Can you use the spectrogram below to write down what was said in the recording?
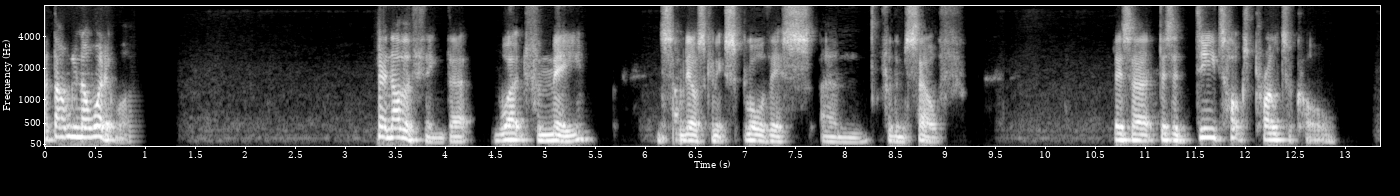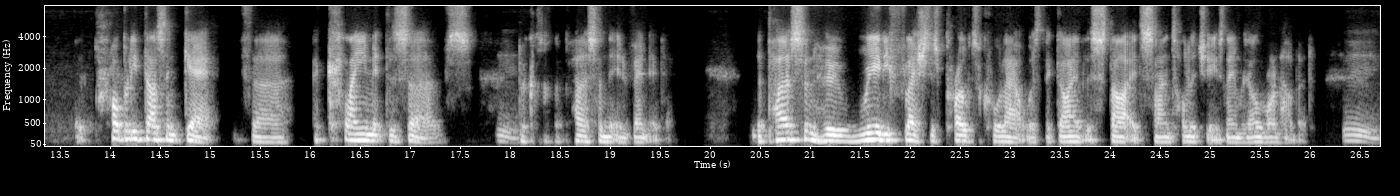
I don't really know what it was. Another thing that worked for me, and somebody else can explore this um, for themselves. There's a there's a detox protocol that probably doesn't get the acclaim it deserves mm. because of the person that invented it. The person who really fleshed this protocol out was the guy that started Scientology. His name was L. Ron Hubbard. Mm.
